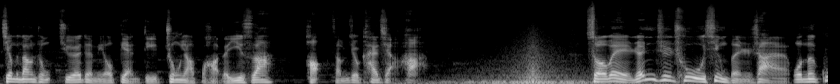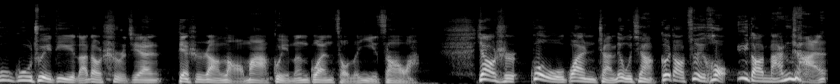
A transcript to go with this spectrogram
节目当中绝对没有贬低中药不好的意思啊。好，咱们就开讲哈。所谓人之初性本善，我们呱呱坠地来到世间，便是让老妈鬼门关走了一遭啊。要是过五关斩六将，搁到最后遇到难产，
